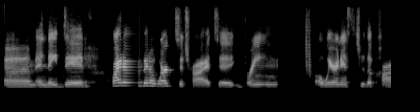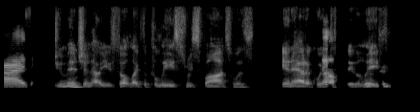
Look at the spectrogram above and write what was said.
Um, and they did quite a bit of work to try to bring awareness to the cause you mentioned how you felt like the police response was inadequate, oh. to say the least. Mm-hmm.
